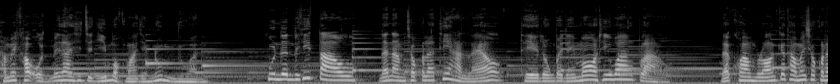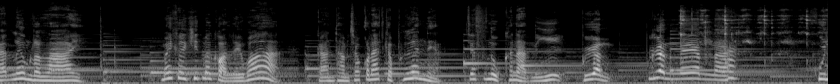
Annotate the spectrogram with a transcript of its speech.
ทำให้เขาอดไม่ได้ที่จะยิ้มออกมาอย่างนุ่มนวล คุณเดินไปที่เตา และนำช็อกโกแลตที่หั่นแล้ว เทลงไปในหม้อที่ว่างเปล่า และความร้อนก็ทำให้ช็อกโกแลตเริ่มละลาย ไม่เคยคิดมาก่อนเลยว่า การทำช็อกโกแลตกับเพื่อนเนี่ยจะสนุกขนาดนี้ เพื่อน เพื่อนแน่นนะ คุณ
